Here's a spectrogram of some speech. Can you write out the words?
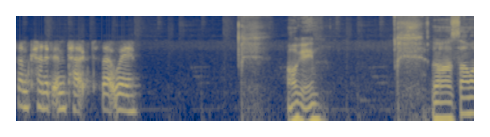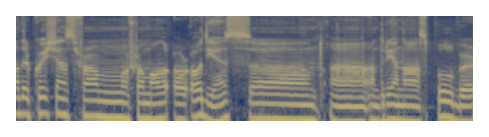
some kind of impact that way. Okay. Uh, some other questions from from our, our audience. Uh, uh, Adriana Spulber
